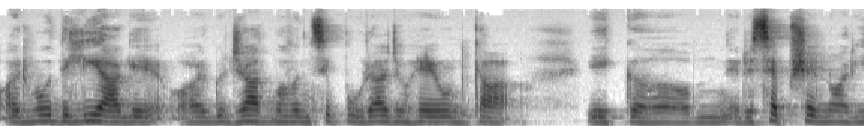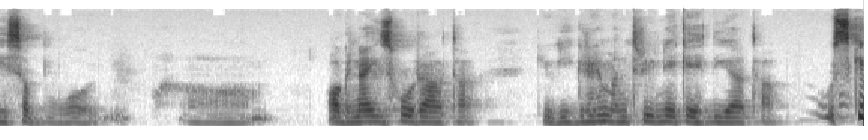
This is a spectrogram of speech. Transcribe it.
और वो दिल्ली आ गए और गुजरात भवन से पूरा जो है उनका एक रिसेप्शन और ये सब वो ऑर्गेनाइज हो रहा था क्योंकि गृह मंत्री ने कह दिया था। उसके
